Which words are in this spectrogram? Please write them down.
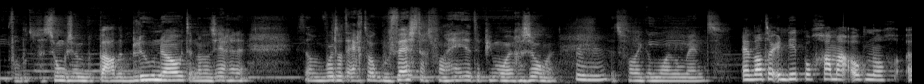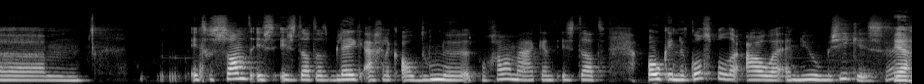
bijvoorbeeld zongen ze een bepaalde blue note en dan zeggen dan wordt dat echt ook bevestigd van hé, hey, dat heb je mooi gezongen. Mm -hmm. Dat vond ik een mooi moment. En wat er in dit programma ook nog um, interessant is, is dat het bleek eigenlijk aldoende het programma makend, is dat ook in de gospel er oude en nieuwe muziek is. Hè? Ja.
